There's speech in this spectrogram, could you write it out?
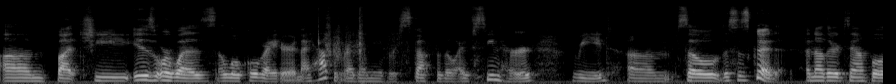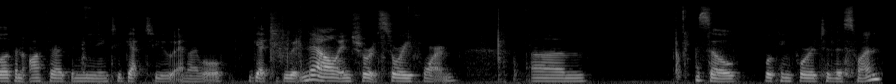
Um, but she is or was a local writer, and I haven't read any of her stuff, although I've seen her read. Um, so this is good. Another example of an author I've been meaning to get to, and I will get to do it now in short story form. Um, so looking forward to this one.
